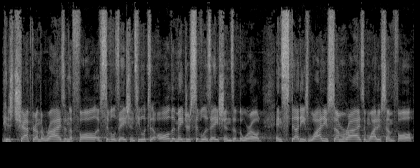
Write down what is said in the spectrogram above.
his chapter on the rise and the fall of civilizations, he looks at all the major civilizations of the world and studies why do some rise and why do some fall?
